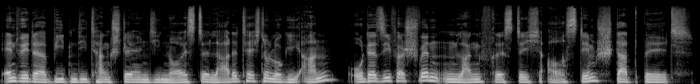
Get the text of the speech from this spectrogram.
entweder bieten die Tankstellen die neueste Ladetechnologie an oder sie verschwinden langfristig aus dem Stadtbild.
